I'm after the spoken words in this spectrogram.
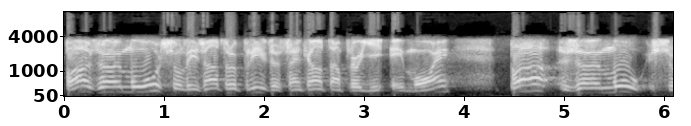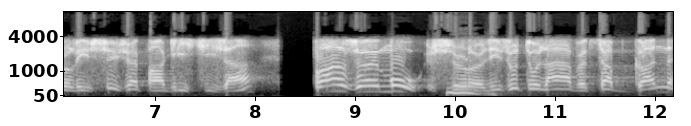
Pas un mot sur les entreprises de 50 employés et moins. Pas un mot sur les cégeps anglicisants. Pas un mot sur euh, les autolaves Top Gun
